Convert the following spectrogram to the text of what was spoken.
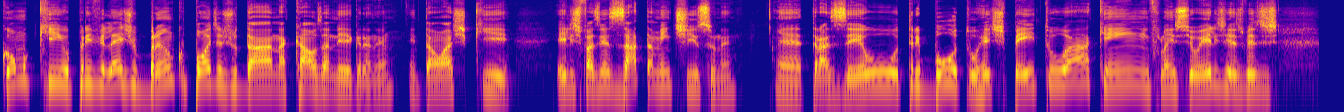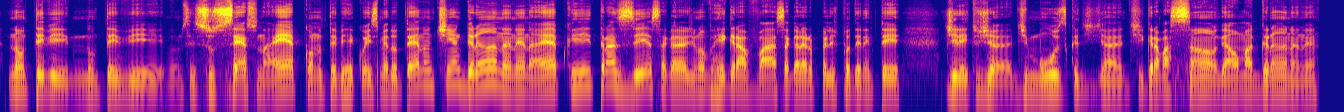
como que o privilégio branco pode ajudar na causa negra, né? Então acho que eles faziam exatamente isso, né? É, trazer o tributo, o respeito a quem influenciou eles e às vezes não teve, não teve sucesso na época, não teve reconhecimento, até não tinha grana né, na época, e trazer essa galera de novo, regravar essa galera para eles poderem ter direitos de, de música, de, de gravação, ganhar uma grana, né?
